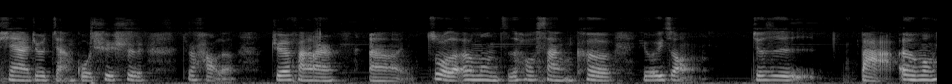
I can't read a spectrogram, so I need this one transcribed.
现在就讲过去式就好了，觉得反而，呃，做了噩梦之后上课有一种就是把噩梦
